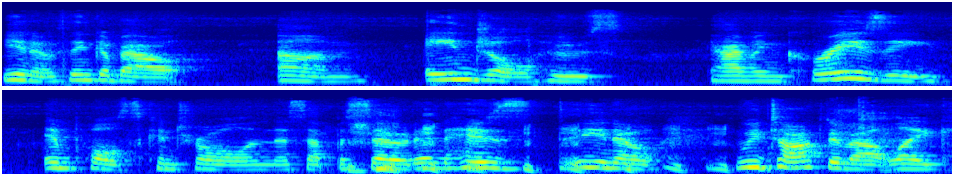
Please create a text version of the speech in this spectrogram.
you know, think about um, Angel, who's having crazy impulse control in this episode, and his, you know, we talked about like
